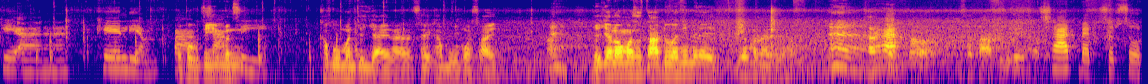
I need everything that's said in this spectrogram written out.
KR นะคะ K เหลี่ยมปากปกติสามมันสี่คาบูมันจะใหญ่นะใช้คาบูมอไซค์อะอะเดี๋ยวจะลองมาสตาร์ทดูอันนี้ไม่ได้เตรียมอะไรเลยครับอ่าชาร์จนะคะแบตก็สตาร์ทดูเลยครับชาร์จแบตสด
